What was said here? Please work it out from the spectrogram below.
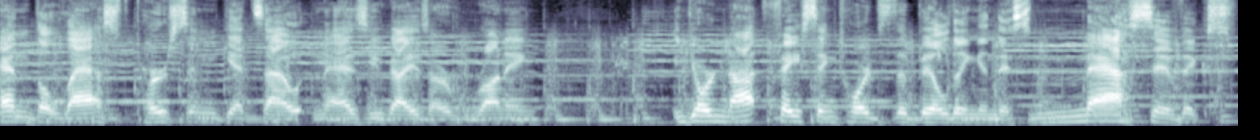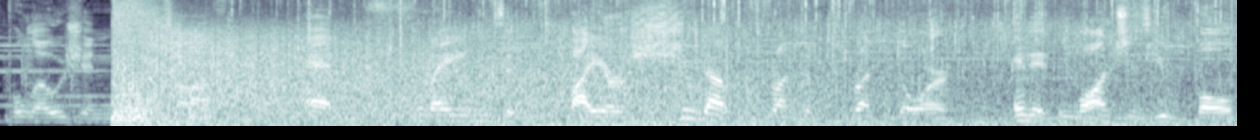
and the last person gets out and as you guys are running you're not facing towards the building and this massive explosion goes off and flames and fire shoot out front of the front door and it launches you both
